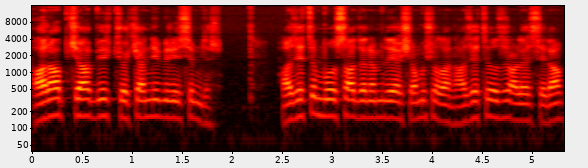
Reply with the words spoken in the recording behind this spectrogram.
Arapça bir kökenli bir isimdir. Hz. Musa döneminde yaşamış olan Hz. Hızır aleyhisselam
